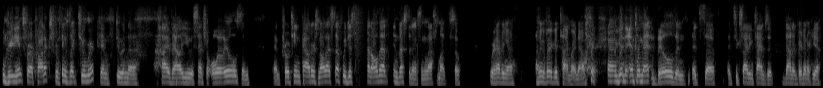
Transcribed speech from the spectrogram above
ingredients for our products from things like turmeric and doing the high value essential oils and and protein powders and all that stuff. We just had all that invested in us in the last month. So we're having a having a very good time right now, and we're getting to implement and build, and it's uh, it's exciting times at, down at Verde Energia.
